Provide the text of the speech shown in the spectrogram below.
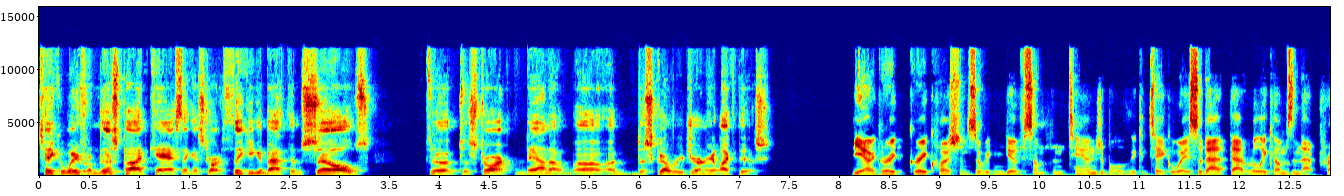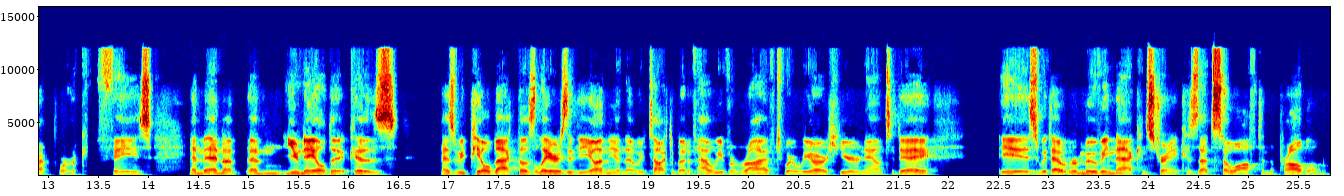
take away from this podcast? They can start thinking about themselves to to start down a, a discovery journey like this? Yeah, great, great question. So we can give something tangible we can take away. So that that really comes in that prep work phase, and then and, and you nailed it because as we peel back those layers of the onion that we talked about of how we've arrived where we are here now today, is without removing that constraint because that's so often the problem,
